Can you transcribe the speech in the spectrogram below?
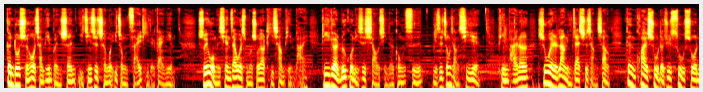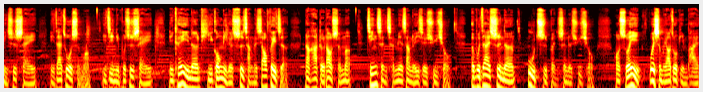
更多时候，产品本身已经是成为一种载体的概念。所以，我们现在为什么说要提倡品牌？第一个，如果你是小型的公司，你是中小企业，品牌呢，是为了让你在市场上更快速的去诉说你是谁，你在做什么，以及你不是谁。你可以呢，提供你的市场的消费者，让他得到什么精神层面上的一些需求，而不再是呢物质本身的需求。哦，所以为什么要做品牌？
